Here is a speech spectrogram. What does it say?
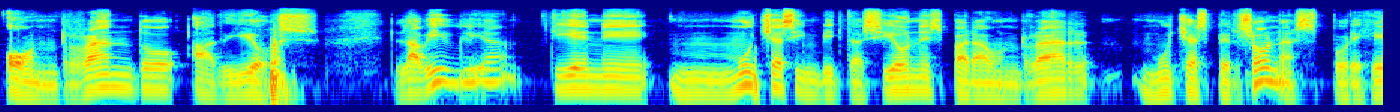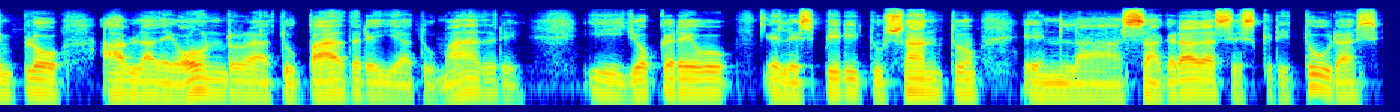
Honrando a Dios. La Biblia tiene muchas invitaciones para honrar muchas personas. Por ejemplo, habla de honra a tu padre y a tu madre. Y yo creo el Espíritu Santo en las sagradas escrituras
